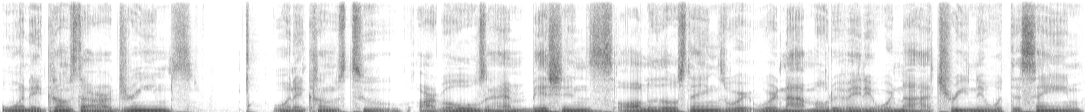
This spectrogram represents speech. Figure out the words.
when it comes to our dreams, when it comes to our goals and ambitions, all of those things, we're we're not motivated. We're not treating it with the same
